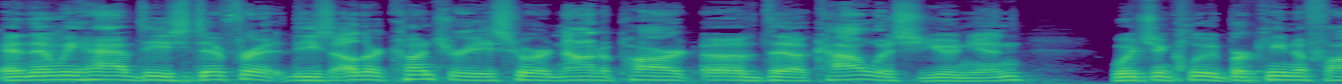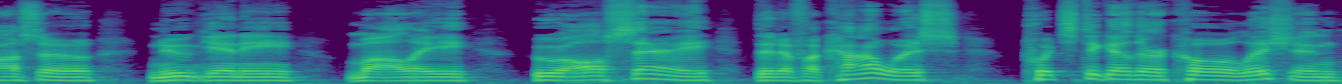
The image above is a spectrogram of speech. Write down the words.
And then we have these different these other countries who are not a part of the ECOWAS Union, which include Burkina Faso, New Guinea, Mali, who all say that if ECOWAS puts together a coalition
